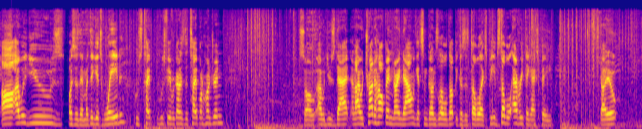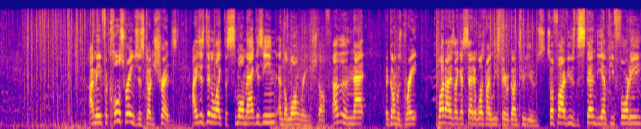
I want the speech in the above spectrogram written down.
Uh, I would use what's his name? I think it's Wade, whose type whose favorite gun is the Type 100. So I would use that, and I would try to hop in right now and get some guns leveled up because it's double XP. It's double everything XP. Got you. I mean, for close range, this gun shreds. I just didn't like the small magazine and the long range stuff. Other than that, the gun was great. But as like I said, it was my least favorite gun to use. So far, I've used the Sten, the MP40,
